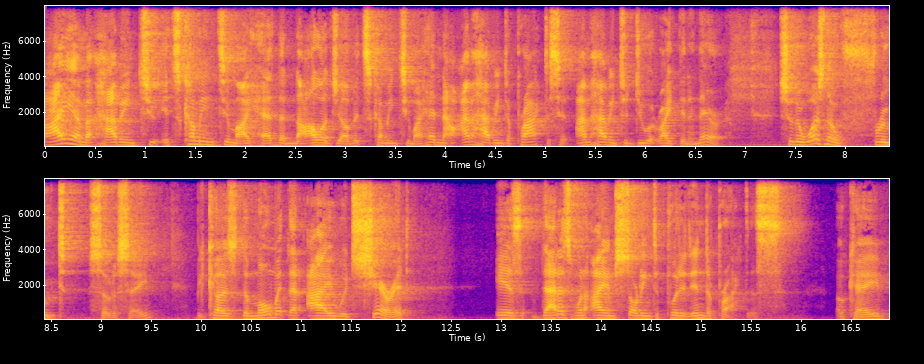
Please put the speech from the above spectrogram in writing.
I am having to, it's coming to my head, the knowledge of it's coming to my head. Now I'm having to practice it. I'm having to do it right then and there. So there was no fruit, so to say, because the moment that I would share it is that is when I am starting to put it into practice. Okay.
